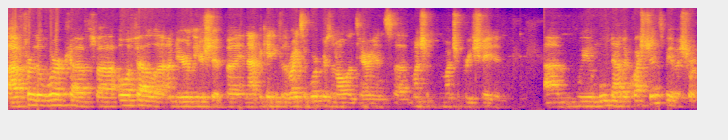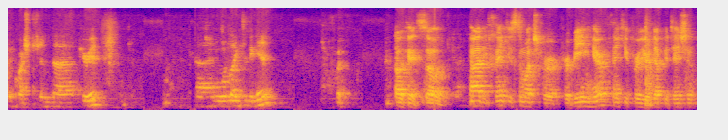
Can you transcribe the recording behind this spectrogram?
uh, for the work of uh, OFL uh, under your leadership uh, in advocating for the rights of workers and all Ontarians. Uh, much, much appreciated. Um, we'll move now to questions. We have a shortened question uh, period. who would like to begin? Okay, so Patty, thank you so much for, for being here. Thank you for your deputation.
